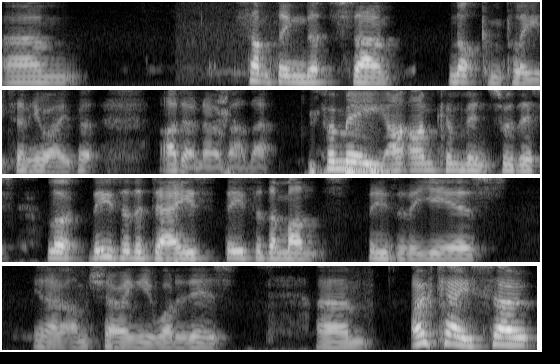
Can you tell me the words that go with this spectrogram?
Um, something that's um, not complete anyway. But I don't know about that for me, I, am convinced with this. Look, these are the days, these are the months, these are the years. You know, I'm showing you what it is. Um, okay, so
